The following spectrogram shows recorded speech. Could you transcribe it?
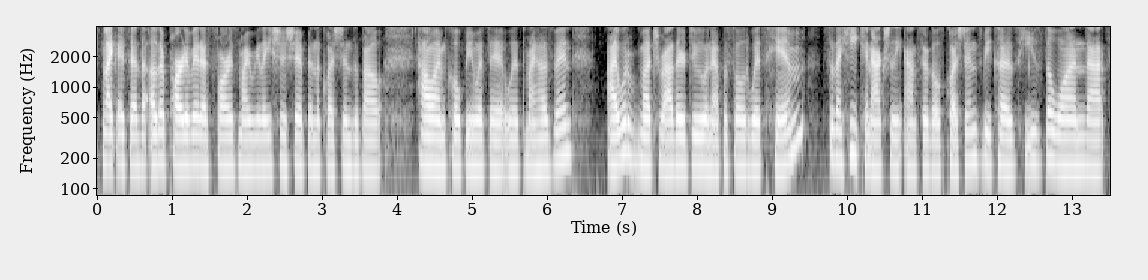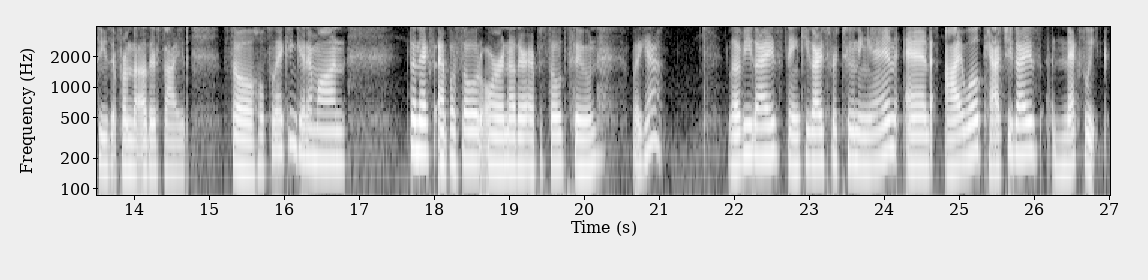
like I said, the other part of it, as far as my relationship and the questions about how I'm coping with it with my husband, I would much rather do an episode with him so that he can actually answer those questions because he's the one that sees it from the other side. So hopefully I can get him on the next episode or another episode soon. But yeah, love you guys. Thank you guys for tuning in, and I will catch you guys next week.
